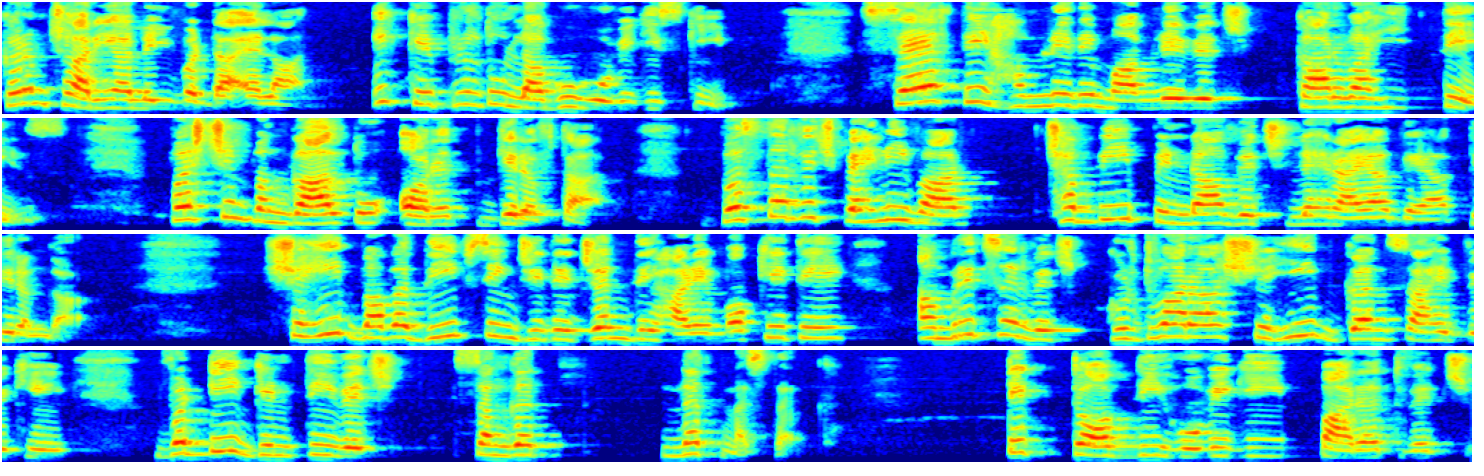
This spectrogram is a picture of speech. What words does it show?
ਕਰਮਚਾਰੀਆਂ ਲਈ ਵੱਡਾ ਐਲਾਨ। 1 ਅਪ੍ਰੈਲ ਤੋਂ ਲਾਗੂ ਹੋਵੇਗੀ ਸਕੀਮ ਸੈਫ ਦੇ ਹਮਲੇ ਦੇ ਮਾਮਲੇ ਵਿੱਚ ਕਾਰਵਾਈ ਤੇਜ਼। ਪੱਛਮ ਬੰਗਾਲ ਤੋਂ ਔਰਤ ਗ੍ਰਿਫਤਾਰ। ਬਸਤਰ ਵਿੱਚ ਪਹਿਲੀ ਵਾਰ 26 ਪਿੰਡਾਂ ਵਿੱਚ ਲਹਿਰਾਇਆ ਗਿਆ ਤਿਰੰਗਾ। ਸ਼ਹੀਦ ਬਾਬਾ ਦੀਪ ਸਿੰਘ ਜੀ ਦੇ ਜਨਮ ਦਿਹਾੜੇ ਮੌਕੇ ਤੇ ਅੰਮ੍ਰਿਤਸਰ ਵਿੱਚ ਗੁਰਦੁਆਰਾ ਸ਼ਹੀਦ ਗੰਜ ਸਾਹਿਬ ਵਿਖੇ ਵੱਡੀ ਗਿਣਤੀ ਵਿੱਚ ਸੰਗਤ ਨਤਮਸਤਕ ਟਿਕਟੌਕ ਦੀ ਹੋਵੇਗੀ ਭਾਰਤ ਵਿੱਚ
